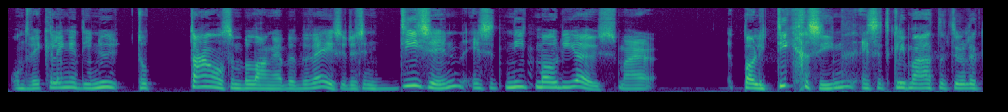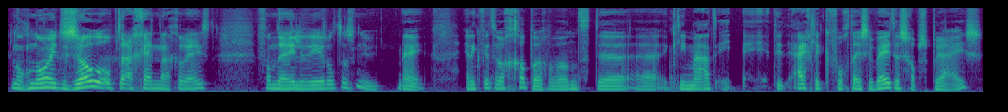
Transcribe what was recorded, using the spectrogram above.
ontwikkelingen die nu totaal zijn belang hebben bewezen. Dus in die zin is het niet modieus. Maar politiek gezien is het klimaat natuurlijk nog nooit zo op de agenda geweest van de hele wereld als nu. Nee, en ik vind het wel grappig, want de eh, klimaat... eh, Dit, eigenlijk volgt deze wetenschapsprijs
